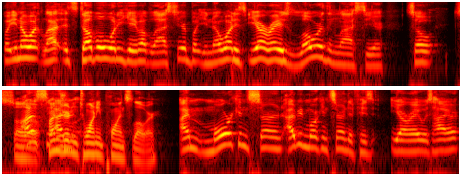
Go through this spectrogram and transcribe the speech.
But you know what? It's double what he gave up last year. But you know what? His ERA is lower than last year. So so honestly, I'm- 120 points lower. I'm more concerned. I'd be more concerned if his ERA was higher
